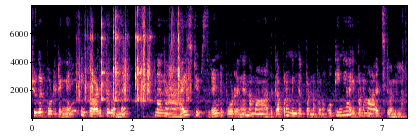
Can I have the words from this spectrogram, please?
சுகர் போட்டுட்டேங்க. இப்போ அடுத்தது வந்து நான் ஐஸ் டியூப்ஸ் ரெண்டு போடுறேங்க. நம்ம அதுக்கப்புறம் மிங்கல் பண்ண போகிறோம் ஓகேங்களா? இப்போ நம்ம அரைச்சிட்டு வந்துடலாம்.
